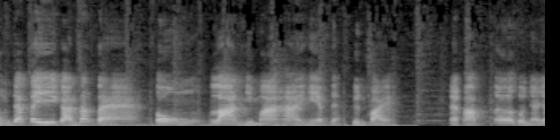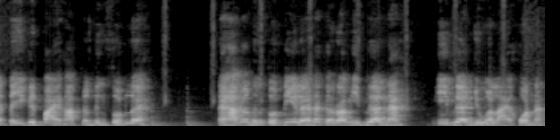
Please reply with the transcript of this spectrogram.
ผมจะตีกันตั้งแต่ตรงลานหิมะไฮเฮฟเนี่ยขึ้นไปนะครับเออส่วนใหญ่จะตีขึ้นไปครับ จนถึงสุดเลยนะครับจนถึงสุดนี่เลยถ้าเกิดว่ามีเพื่อนนะ มีเพื่อนอยู่กันหลายคนอะ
